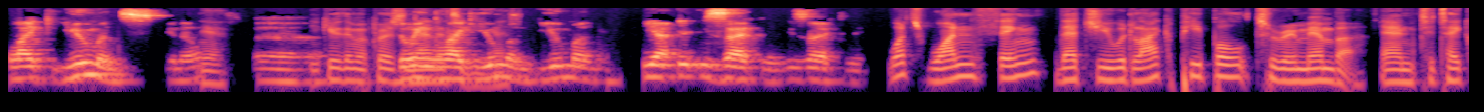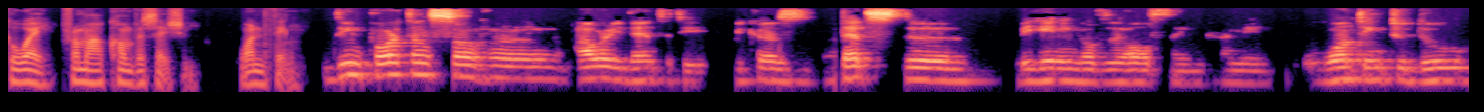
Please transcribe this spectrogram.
like humans, you know. Yes. Uh, you give them a personality. Doing like human, yes. human. Yeah, exactly, exactly. What's one thing that you would like people to remember and to take away from our conversation? One thing. The importance of uh, our identity because that's the beginning of the whole thing. I mean, wanting to do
